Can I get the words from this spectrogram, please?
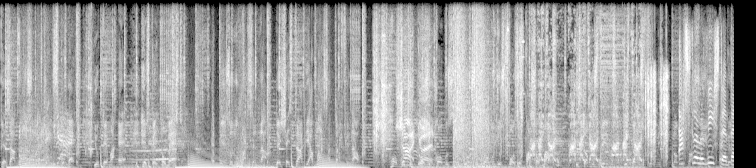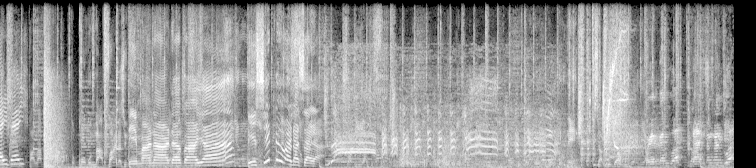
Pesado nos métodos do rap E o tema é respeito ao mestre. É peso no arsenal Deixa a estrada e a massa até o final. Rombo de 12 combos em 12 Como e os pose passam mal. Estamos vivos, estamos firmes não me Hasta la vista, baby. Palavras cortam como navalhas em Di mana Keren kan gua? Ganteng kan gua?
